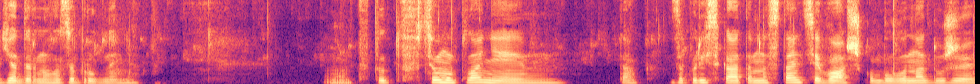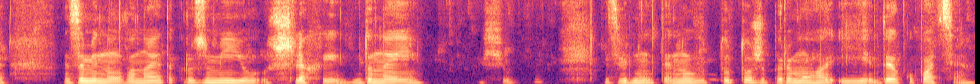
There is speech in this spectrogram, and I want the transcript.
ядерного забруднення. От. Тут в цьому плані так, Запорізька атомна станція важко, бо вона дуже замінована, я так розумію, шляхи до неї, щоб звільнити. Ну, тут теж перемога і деокупація.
